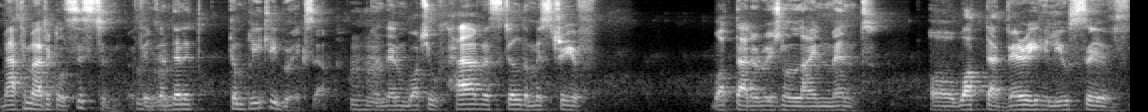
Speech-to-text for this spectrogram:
mathematical system of things, and then it completely breaks up. And then what you have is still the mystery of what that original line meant, or what that very elusive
